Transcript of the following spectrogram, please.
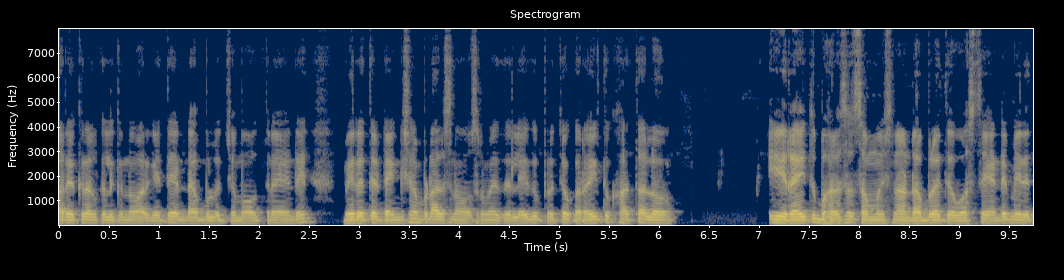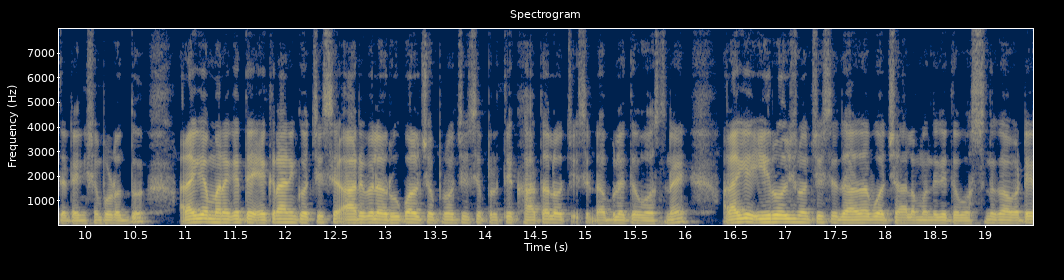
ఆరు ఎకరాలు కలిగిన వారికి అయితే డబ్బులు జమ అవుతున్నాయండి. మీరైతే టెన్షన్ పడాల్సిన అవసరం అయితే లేదు. ప్రతి ఒక్క రైతు ఖాతాలో ఈ రైతు భరోసా సంబంధించిన డబ్బులు అయితే వస్తాయంటే మీరైతే టెన్షన్ పడొద్దు. అలాగే మనకైతే ఎకరానికి వచ్చేసి ఆరు వేల రూపాయలు చొప్పున వచ్చేసి ప్రతి ఖాతాలో వచ్చేసి డబ్బులు అయితే వస్తున్నాయి. అలాగే ఈ రోజున వచ్చేసి దాదాపుగా చాలా మందికి అయితే వస్తుంది కాబట్టి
